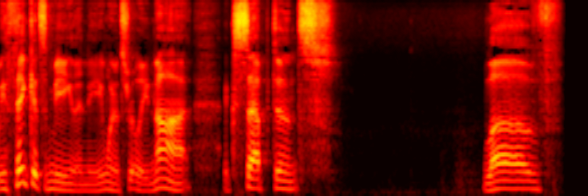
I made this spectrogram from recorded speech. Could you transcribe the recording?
We think it's meeting the need when it's really not. Acceptance, love,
